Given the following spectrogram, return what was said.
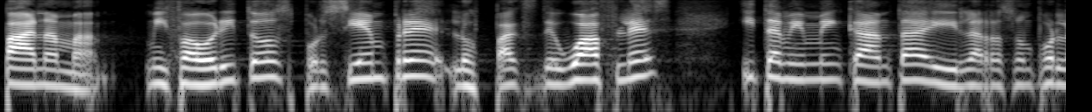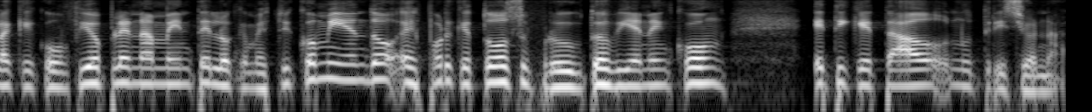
Panamá. Mis favoritos por siempre, los packs de waffles y también me encanta y la razón por la que confío plenamente en lo que me estoy comiendo es porque todos sus productos vienen con etiquetado nutricional.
